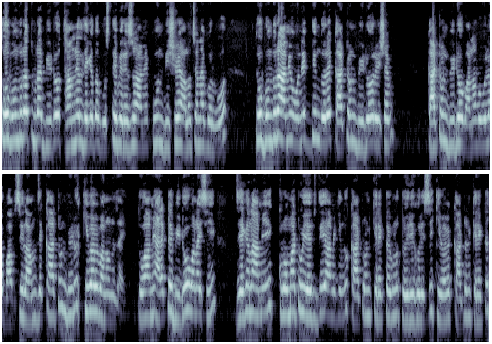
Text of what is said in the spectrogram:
তো বন্ধুরা, তোমরা ভিডিও থামনেল দেখে তো বুঝতে পেরেছ আমি কোন বিষয়ে আলোচনা করব। তো বন্ধুরা, আমি অনেক দিন ধরে কার্টুন ভিডিওর হিসেবে কার্টুন ভিডিও বানাবো বলে ভাবছিলাম যে কার্টুন ভিডিও কীভাবে বানানো যায়। তো আমি আরেকটা ভিডিও বানাইছি, যেখানে আমি ক্রোমা টু এপস দিয়ে আমি কিন্তু কার্টুন ক্যারেক্টারগুলো তৈরি করেছি, কীভাবে কার্টুন ক্যারেক্টার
